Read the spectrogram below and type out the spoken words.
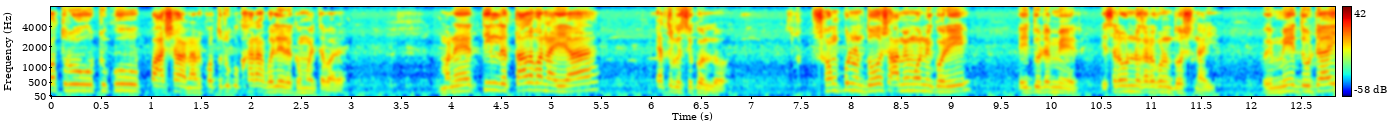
কতটুকু পাশান আর কতটুকু খারাপ হলে এরকম হতে পারে। মানে তিল তাল বানাইয়া এত কিছু করল। সম্পূর্ণ দোষ আমি মনে করি এই দুটো মেয়ের, এছাড়া অন্য কারও কোনো দোষ নাই। ওই মেয়ে দুটাই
